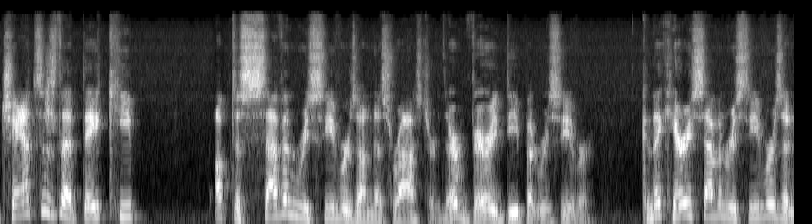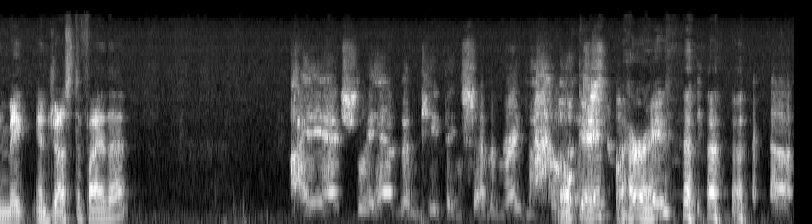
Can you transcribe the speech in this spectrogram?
chances that they keep up to seven receivers on this roster. They're very deep at receiver. Can they carry seven receivers and make and justify that? I actually have them keeping seven right now. Okay, all right. uh,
